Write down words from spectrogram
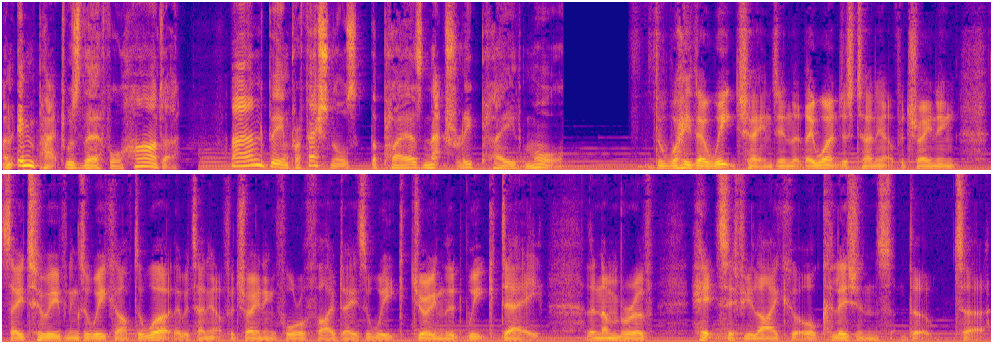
and impact was therefore harder. And being professionals, the players naturally played more the way their week changed in that they weren't just turning up for training, say, two evenings a week after work. They were turning up for training four or five days a week during the weekday. The number of hits, if you like, or collisions that uh,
